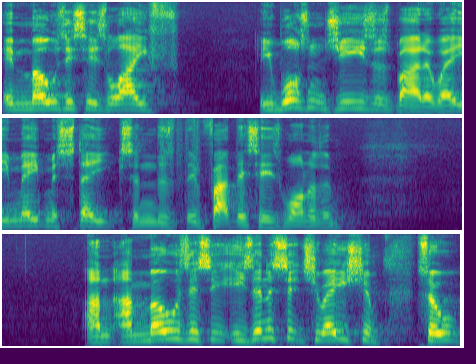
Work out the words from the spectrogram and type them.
in Moses' life. He wasn't Jesus, by the way. He made mistakes, and in fact, this is one of them. And, and Moses, he, he's in a situation. So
